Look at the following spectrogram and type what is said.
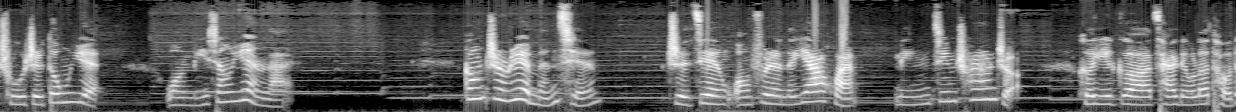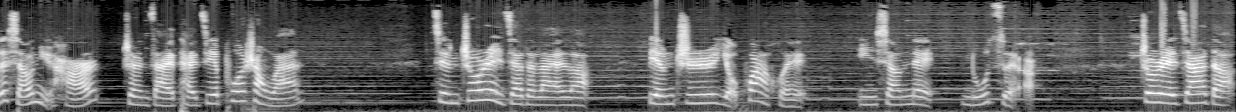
出至东院，往梨香院来。刚至院门前，只见王夫人的丫鬟名金钏着，和一个才留了头的小女孩站在台阶坡上玩。见周瑞家的来了，便知有话回，因向内努嘴儿。周瑞家的。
